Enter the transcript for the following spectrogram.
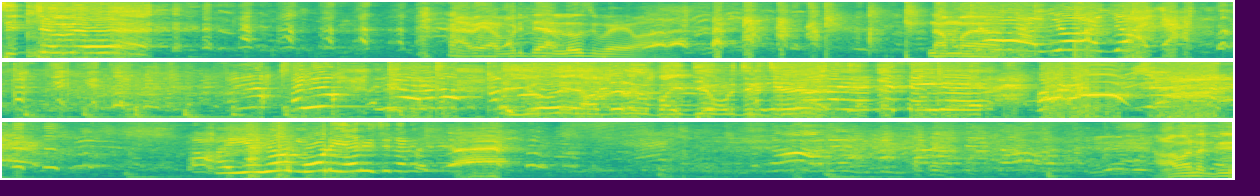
சிங்கமே அவன் அப்படித்தான் லூசு போயவா நம்ம ஐயோ ஐயோ. ஐயோ அண்ணனுக்கு பைத்தியம் செய்ய ஐயோ மூடு ஏறிச்சு அவனுக்கு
